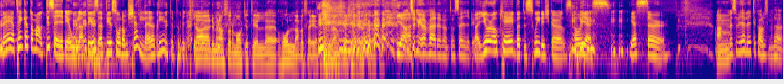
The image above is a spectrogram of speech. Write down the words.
Nej, jag tänker att de alltid säger det, Ola. Att det är så, att det är så de känner, att det är inte publikfrieri. Ja, du menar så de åker till eh, Holland och säger att svenska tjejer är söta? Ja. De turnerar världen runt och säger det. You're okay, but the Swedish girls, oh yes. Yes sir. Ja, men så vi har lite koll som du hör.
